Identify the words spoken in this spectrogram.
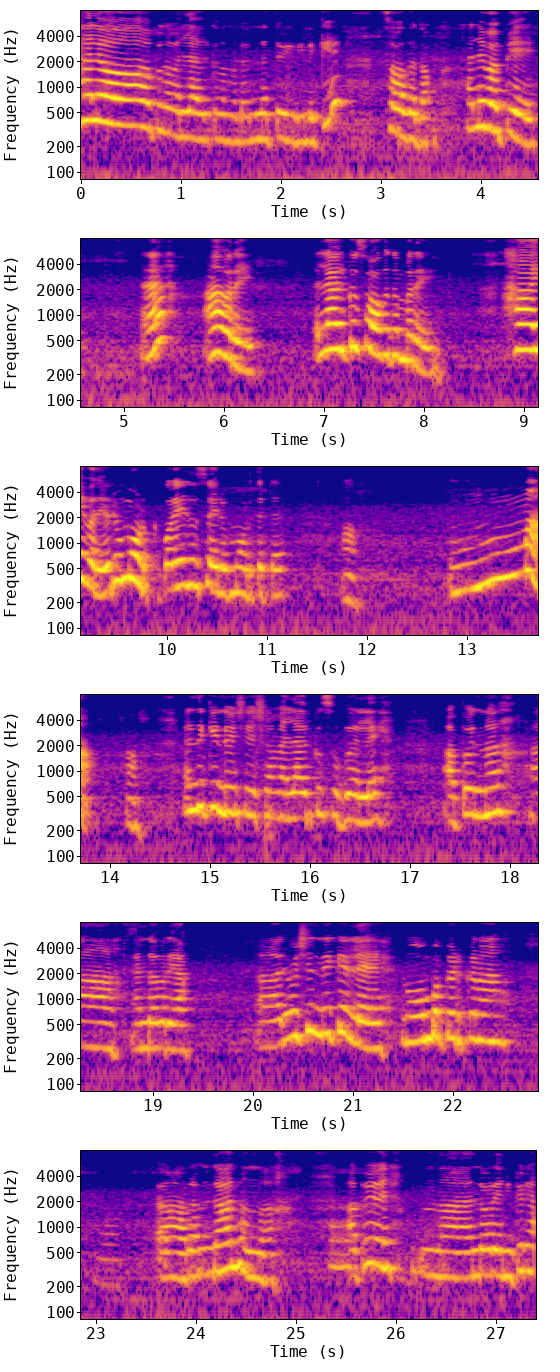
ഹലോ അപ്പോൾ എല്ലാവർക്കും നമ്മുടെ ഇന്നത്തെ വീഡിയോയിലേക്ക് സ്വാഗതം. അല്ലേ പപ്പിയേ? ഏ? ആ പറയേ. എല്ലാവർക്കും സ്വാഗതം പറയേ. ഹായ് പറയേ. ഒരു ഉമ്മ കൊടുക്ക്. കുറേ ദിവസമായാലും ഉമ്മ കൊടുത്തിട്ട്. ആ. ഉമ്മ. ആ. എന്തൊക്കെയുണ്ട് വിശേഷം? എല്ലാവർക്കും സുഖമല്ലേ? അപ്പോൾ ഇന്ന് എന്താ പറയുക രോഷി എന്തൊക്കെയല്ലേ? നോമ്പൊക്കെ എടുക്കണ? റംദാൻ ഒന്ന് അപ്പോൾ എന്താ പറയുക എനിക്കൊരു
